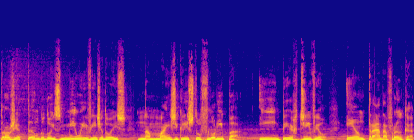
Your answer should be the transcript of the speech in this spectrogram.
Projetando 2022 na Mais de Cristo Floripa. Imperdível. Entrada Franca,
